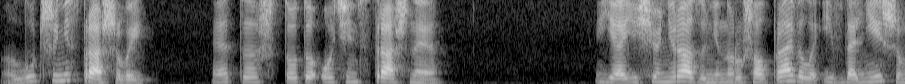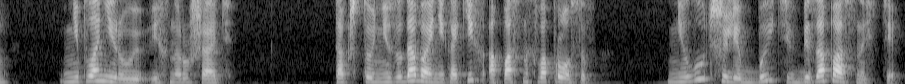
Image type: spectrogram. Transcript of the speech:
«Лучше не спрашивай. Это что-то очень страшное. Я еще ни разу не нарушал правила и в дальнейшем не планирую их нарушать. Так что не задавай никаких опасных вопросов. Не лучше ли быть в безопасности?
